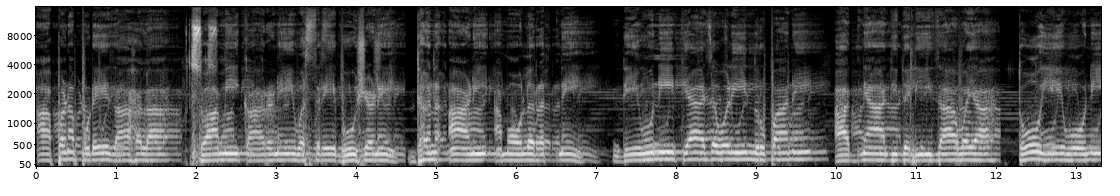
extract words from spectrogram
आपण पुढे जाहला. स्वामी कारणे वस्त्रे भूषणे धन आणि अमोल रत्ने देऊनी त्याजवळी नृपाने आज्ञा दिदली जावया. तो येवोनी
